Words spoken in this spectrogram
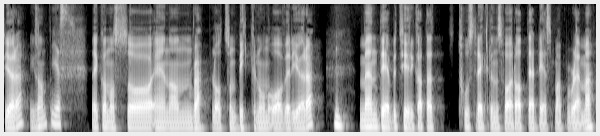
gjøre. ikke sant? Yes. Det kan også en eller annen rapplåt som bikker noen over, gjøre. Mm. Men det betyr ikke at det er to streker under svaret, og at det er det som er problemet.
